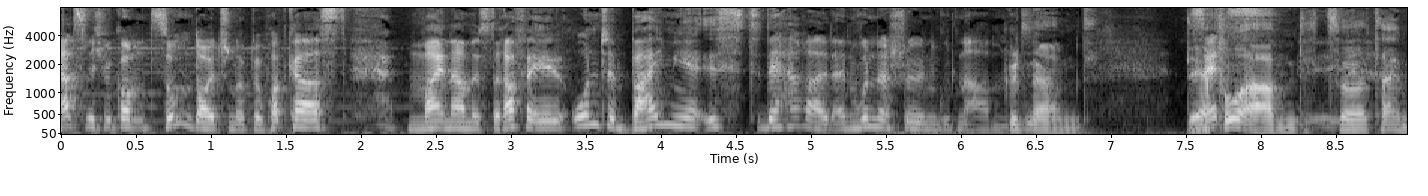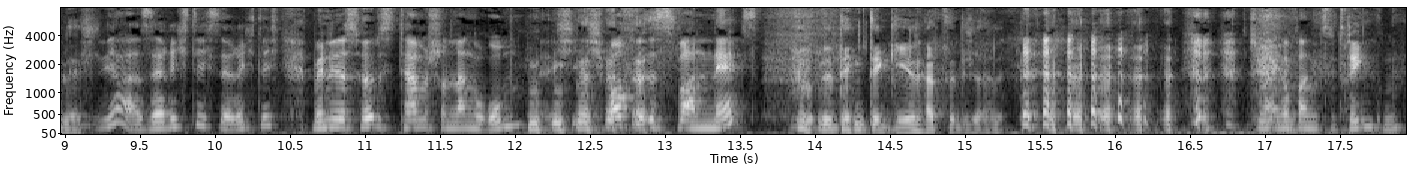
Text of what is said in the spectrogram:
Herzlich willkommen zum Deutschen Doktor Podcast. Mein Name ist Raphael und bei mir ist der Harald. Einen wunderschönen guten Abend. Guten Abend. Der Setz- Vorabend zur Timely. Ja, sehr richtig, sehr richtig. Wenn ihr das hört, ist die Time schon lange rum. Ich, ich hoffe, es war nett. Und ihr denkt, der Gel hat sie nicht alle. Schon angefangen zu trinken.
